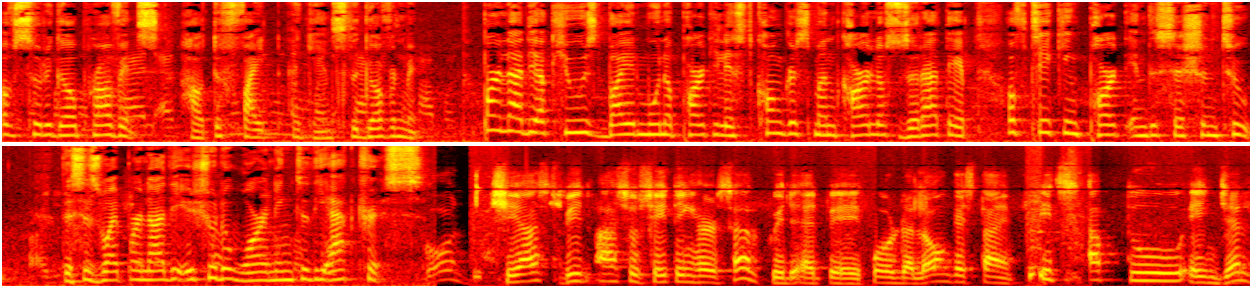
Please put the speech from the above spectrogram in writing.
of Surigao Province how to fight against the government. Parlade accused Bayan Muna party list Congressman Carlos Zarate of taking part in the session too. This is why Parlade issued a warning to the actress. She has been associating herself with the NPA for the longest time. It's up to Angel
